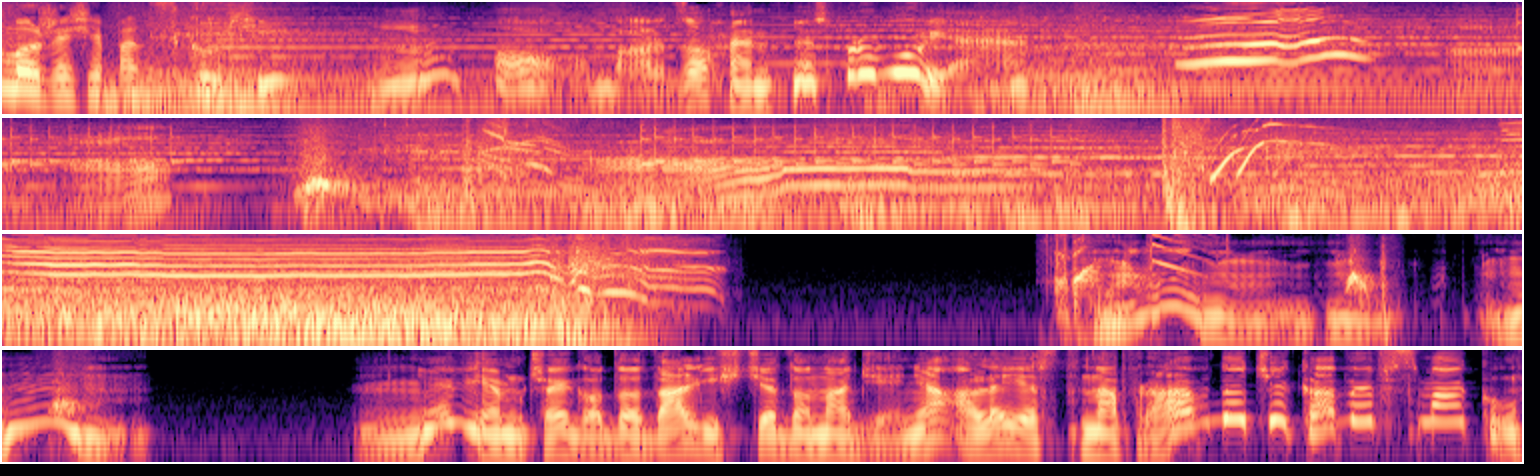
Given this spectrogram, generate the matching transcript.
Może się pan skusi? O, bardzo chętnie spróbuję. Nie wiem, czego dodaliście do nadzienia, ale jest naprawdę ciekawe w smaku.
